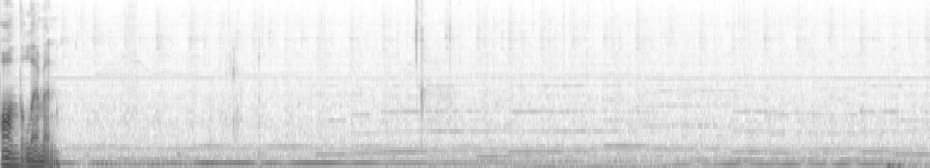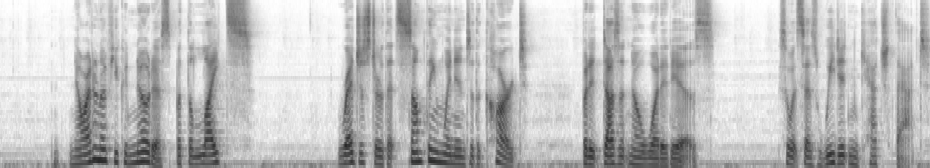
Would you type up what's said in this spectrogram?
on the lemon. Now, I don't know if you can notice, but the lights register that something went into the cart, but it doesn't know what it is. So it says, We didn't catch that.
